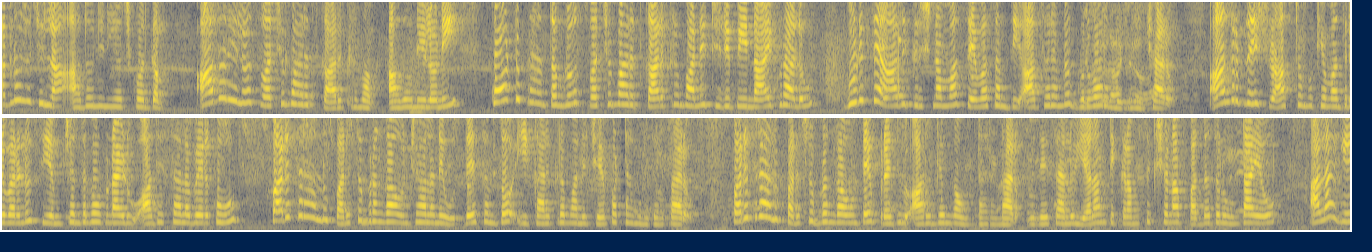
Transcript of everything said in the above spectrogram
కర్నూలు జిల్లా ఆదోని నియోజకవర్గం. ఆదోనిలో స్వచ్ఛ భారత్ కార్యక్రమం. ఆదోనిలోని కోర్టు ప్రాంతంలో స్వచ్ఛ భారత్ కార్యక్రమాన్ని టీడీపీ నాయకురాలు గుడిసె ఆది కృష్ణమ్మ సేవా సమితి ఆధ్వర్యంలో గురువారం నిర్వహించారు. ఆంధ్రప్రదేశ్ రాష్ట్ర ముఖ్యమంత్రి వరలు సీఎం చంద్రబాబు నాయుడు ఆదేశాల మేరకు పరిసరాలను పరిశుభ్రంగా ఉంచాలనే ఉద్దేశంతో ఈ కార్యక్రమాన్ని చేపట్టామని తెలిపారు. పరిసరాలు పరిశుభ్రంగా ఉంటే ప్రజలు ఆరోగ్యంగా ఉంటారన్నారు. విదేశాలు ఎలాంటి క్రమశిక్షణ పద్ధతులు ఉంటాయో అలాగే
